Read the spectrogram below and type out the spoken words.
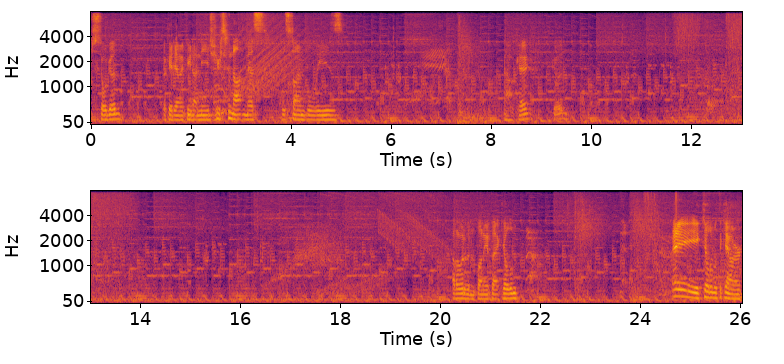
Still good. Okay, damn it, Fiend, I need you to not miss this time, please. Okay, good. Oh, that would have been funny if that killed him. Hey, killed him with the counter.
